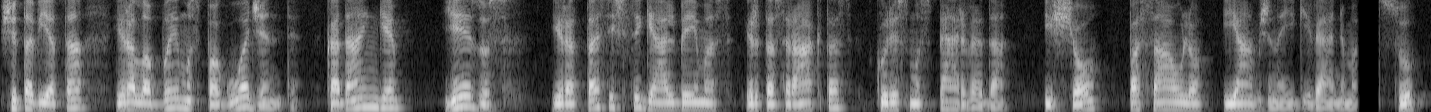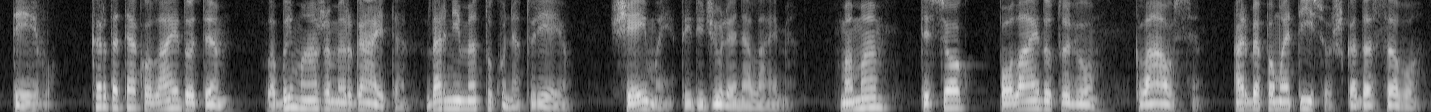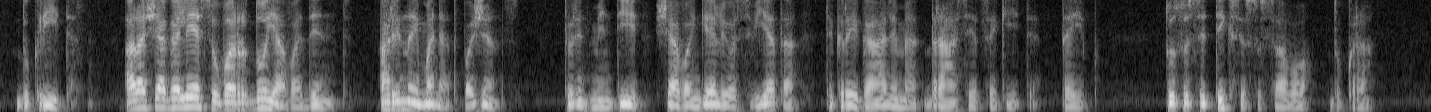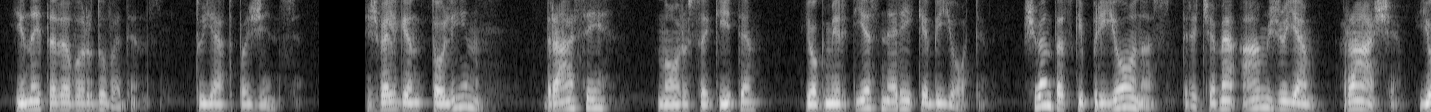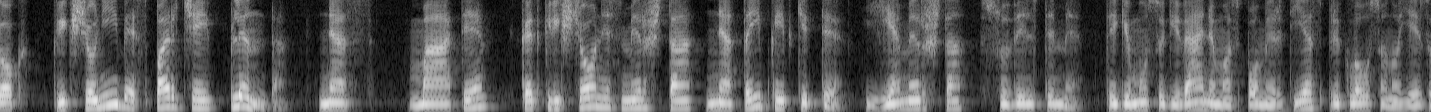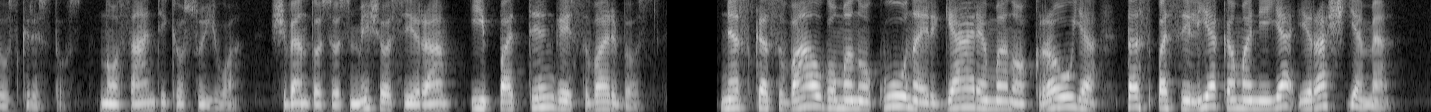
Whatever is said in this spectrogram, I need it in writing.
Šita vieta yra labai mus paguodžianti, kadangi Jėzus yra tas išsigelbėjimas ir tas raktas, kuris mus perveda iš šio pasaulio į amžiną į gyvenimą su tėvu. Kartą teko laidoti labai mažą mergaitę, dar nei metukų neturėjo. Šeimai tai didžiulė nelaimė. Mama tiesiog po laidotuvių klausė, ar be pamatysiu aš kada savo dukrytę. Ar aš ją galėsiu vardu ją vadinti, ar jinai mane atpažins. Turint minty šią Evangelijos vietą, tikrai galime drąsiai atsakyti - taip, tu susitiksi su savo dukra. Jinai tave vardu vadins, tu ją atpažinsi. Žvelgiant tolyn, drąsiai noriu sakyti, jog mirties nereikia bijoti. Šventas Kiprijonas trečiame amžiuje rašė, jog krikščionybė sparčiai plinta, nes matė, kad krikščionys miršta ne taip kaip kiti, jie miršta su viltimi. Taigi mūsų gyvenimas po mirties priklauso nuo Jėzaus Kristaus, nuo santykio su juo. Šventosios mišios yra ypatingai svarbios, nes kas valgo mano kūną ir geria mano kraują, tas pasilieka manyje ir aš jame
